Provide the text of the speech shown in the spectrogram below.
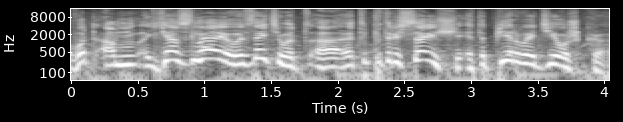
Вот ам, я знаю, вы знаете, вот а, это потрясающе. Это первая девушка,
